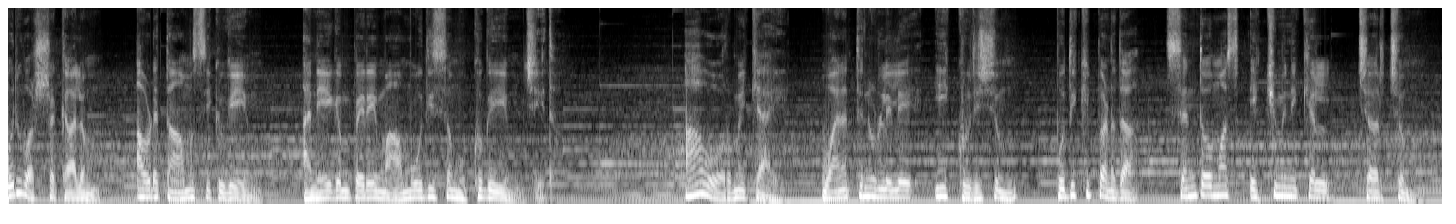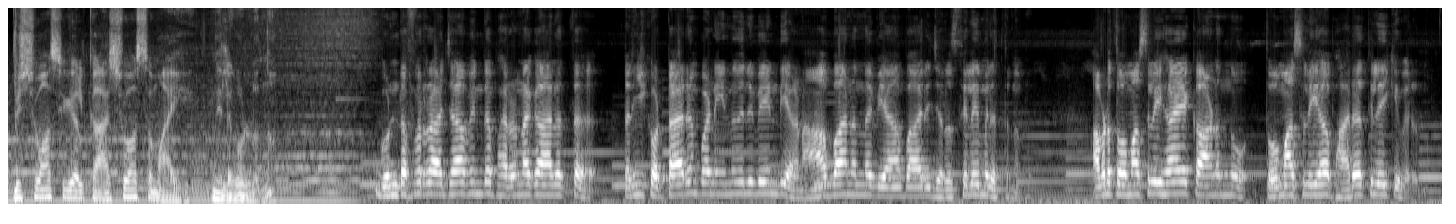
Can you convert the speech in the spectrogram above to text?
ഒരു വർഷക്കാലം അവിടെ താമസിക്കുകയും അനേകം പേരെ മാമോദിസ മുക്കുകയും ചെയ്തു. ആ ഓർമ്മയ്ക്കായി വനത്തിനുള്ളിലെ ഈ കുരിശും പുതുക്കിപ്പണിത സെന്റ് തോമസ് എക്യുമിനിക്കൽ ചർച്ചും വിശ്വാസികൾക്ക് ആശ്വാസമായി നിലകൊള്ളുന്നു. ഗുണ്ടഫർ രാജാവിന്റെ ഭരണകാലത്ത് തനിക്ക് കൊട്ടാരം പണിയുന്നതിന് വേണ്ടിയാണ് ആബാൻ എന്ന വ്യാപാരി ജെറുസലേമിലെത്തുന്നത്. അവിടെ തോമാസ് ലീഹായെ കാണുന്നു. തോമാസ് ലീഹ ഭാരതത്തിലേക്ക് വരുന്നു.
